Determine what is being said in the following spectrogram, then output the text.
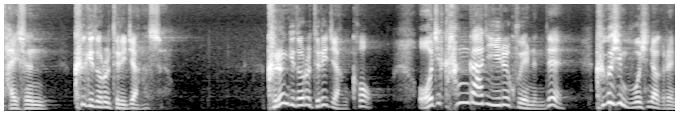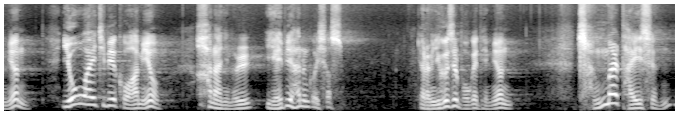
다윗은 그 기도를 드리지 않았어요. 그런 기도를 드리지 않고 오직 한 가지 일을 구했는데 그것이 무엇이냐 그러면 여호와의 집에 거하며 하나님을 예배하는 것이었습니다. 여러분 이것을 보게 되면 정말 다윗은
